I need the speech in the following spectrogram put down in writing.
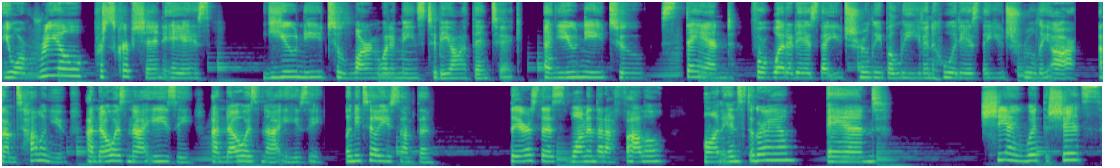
your real prescription is you need to learn what it means to be authentic and you need to stand for what it is that you truly believe and who it is that you truly are. And I'm telling you, I know it's not easy. I know it's not easy. Let me tell you something. There's this woman that I follow on Instagram, and she ain't with the shits,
